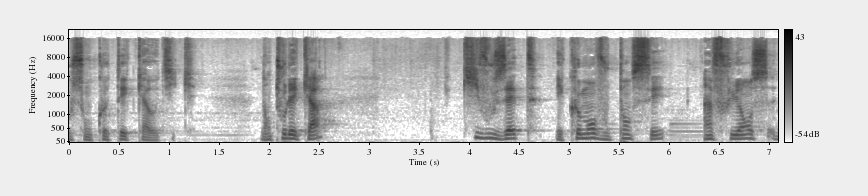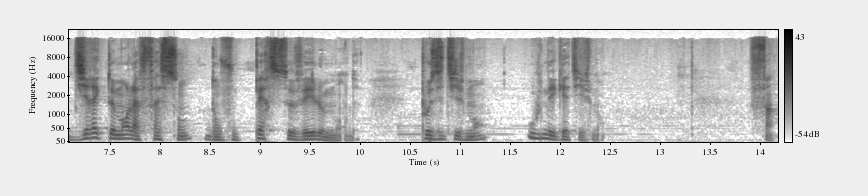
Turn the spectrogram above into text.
ou son côté chaotique. Dans tous les cas, qui vous êtes et comment vous pensez influence directement la façon dont vous percevez le monde, positivement ou négativement. Fin.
